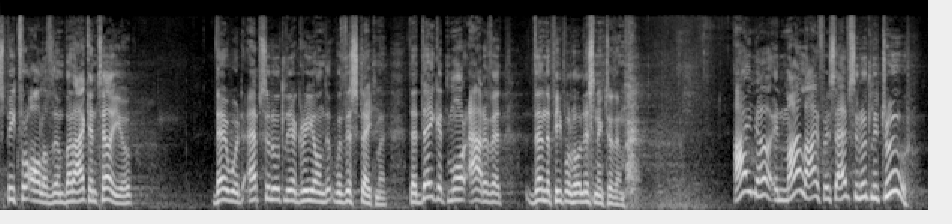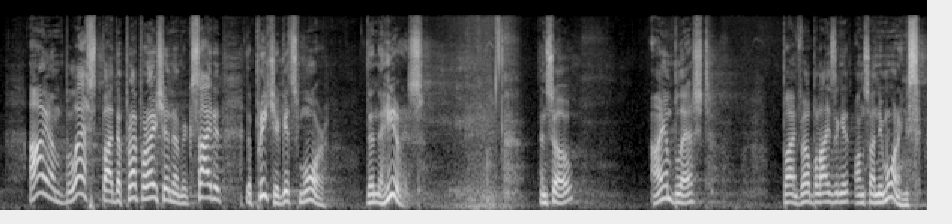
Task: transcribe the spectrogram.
speak for all of them, but I can tell you they would absolutely agree on the, with this statement that they get more out of it than the people who are listening to them. I know in my life it's absolutely true. I am blessed by the preparation, I'm excited. The preacher gets more than the hearers. And so, I am blessed by verbalizing it on Sunday mornings,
